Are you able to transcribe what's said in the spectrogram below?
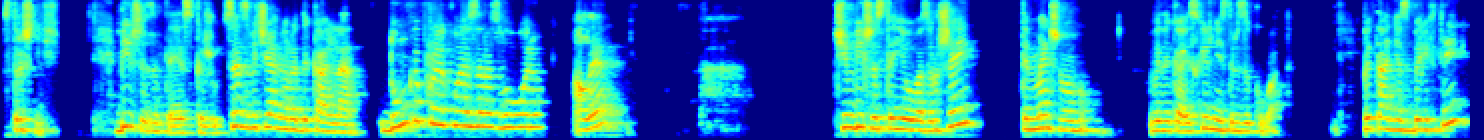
страшніші. Більше за те я скажу. Це, звичайно, радикальна думка, про яку я зараз говорю, але чим більше стає у вас грошей, тим менше вам виникає схильність ризикувати. Питання зберігти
